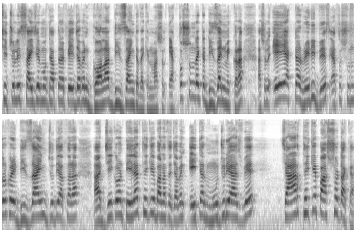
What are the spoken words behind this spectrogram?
ছিচল্লিশ সাইজের মধ্যে আপনারা পেয়ে যাবেন গলার ডিজাইনটা দেখেন। মার্শাল এত সুন্দর একটা ডিজাইন মেক করা। আসলে এই একটা রেডি ড্রেস এত সুন্দর করে ডিজাইন যদি আপনারা আর যে কোনো টেলার থেকে বানাতে যাবেন, এইটার মজুরি আসবে চার থেকে পাঁচশো টাকা।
